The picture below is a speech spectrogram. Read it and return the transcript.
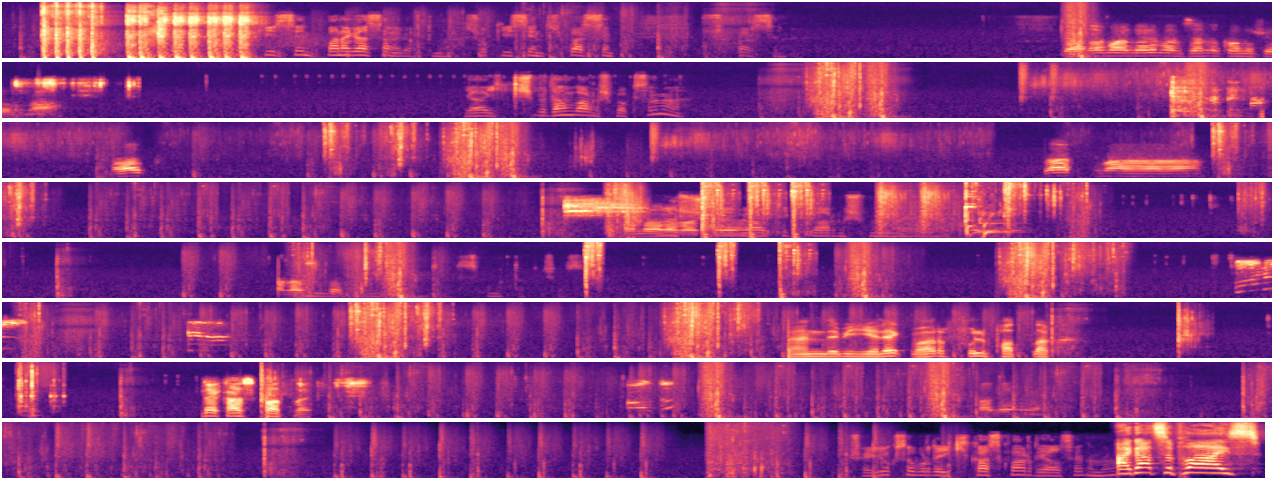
çok iyisin. Bana gelsene numara. Çok iyisin. Süpersin. Süpersin. Ben hem oynarım hem seninle konuşuyorum ha. Ya iki kişi birden varmış baksana. Evet. Öyle şöyle bakıyorum. bir 6x varmış bunda ya. Arası da- Bunu takacağız. Bende bir yelek var full patlak. De kask patlak. sana demiyorum. Şey yoksa burada iki kask vardı ya alsaydım bunu. I got supplies.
